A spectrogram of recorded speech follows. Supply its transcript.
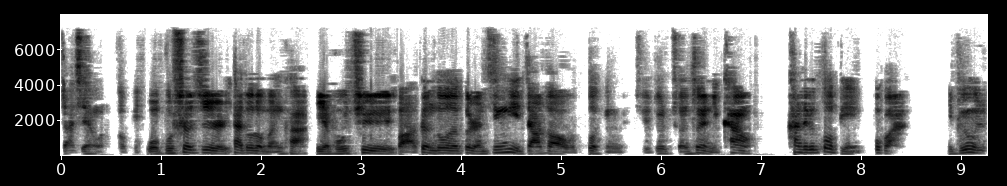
展现我的作品，我不设置太多的门槛，也不去把更多的个人经历加到我的作品里面去，就纯粹你看看这个作品，不管你不用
